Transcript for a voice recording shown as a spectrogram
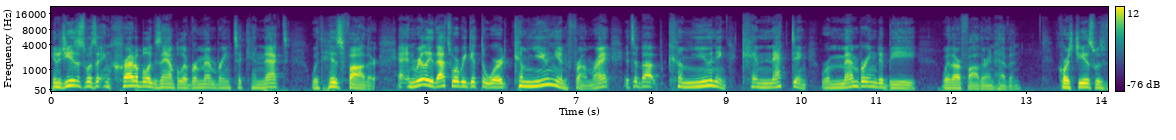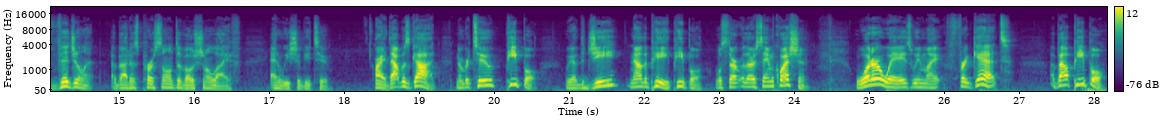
You know, Jesus was an incredible example of remembering to connect with his father. And really, that's where we get the word communion from, right? It's about communing, connecting, remembering to be with our Father in heaven. Of course, Jesus was vigilant about his personal devotional life, and we should be too. All right, that was God. Number two, people. We have the G, now the P, people. We'll start with our same question. What are ways we might forget about people,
